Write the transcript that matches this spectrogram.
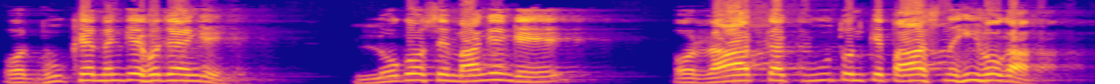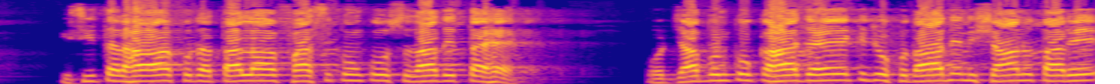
اور بھوکے ننگے ہو جائیں گے۔ لوگوں سے مانگیں گے اور رات کا کوت ان کے پاس نہیں ہوگا۔ اسی طرح خدا تعالیٰ فاسقوں کو سزا دیتا ہے۔ اور جب ان کو کہا جائے کہ جو خدا نے نشان اتارے،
